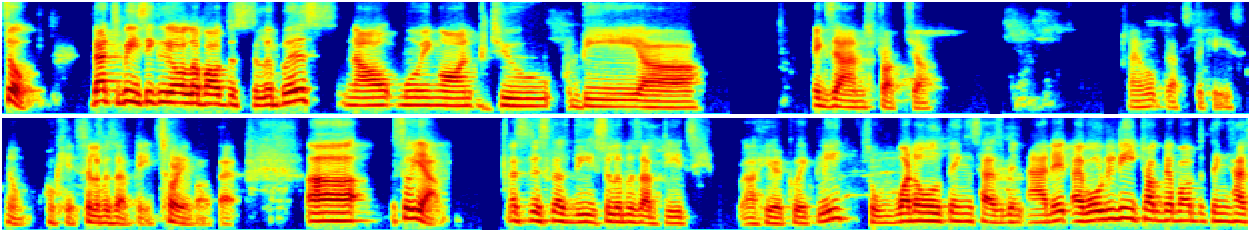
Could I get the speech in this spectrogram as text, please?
so that's basically all about the syllabus. Now moving on to the uh, exam structure. I hope that's the case. No, okay, syllabus update. Sorry about that. Uh, so yeah, let's discuss the syllabus updates uh, here quickly. So what all things has been added? I've already talked about the thing has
